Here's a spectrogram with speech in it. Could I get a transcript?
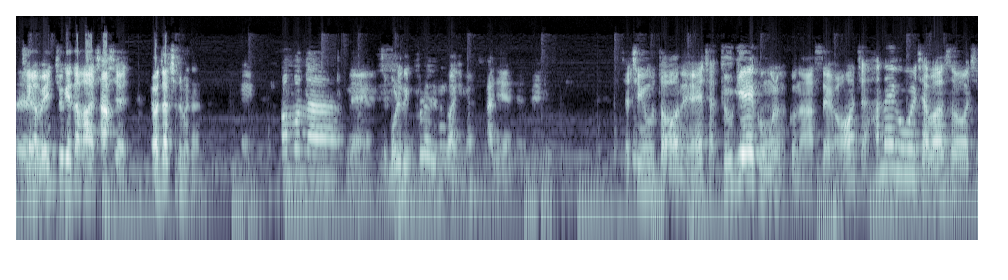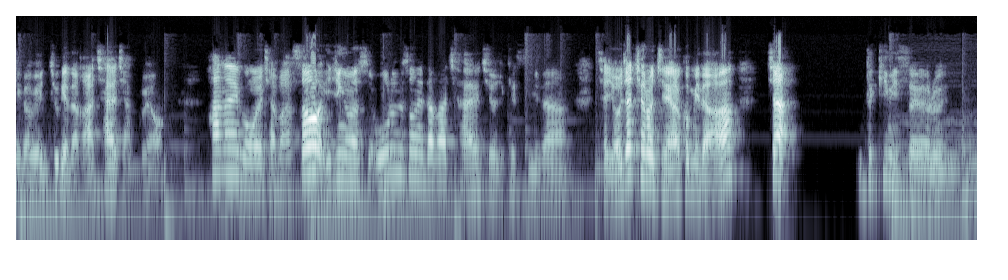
네. 제가 왼쪽에다가 진짜 여자처럼 해달라. 네. 한번 나. 네. 머리 되게 풀어야 되는 거 아닌가요? 아니에요. 자, 지금부터, 네. 자, 두 개의 공을 갖고 나왔어요. 자, 하나의 공을 잡아서 제가 왼쪽에다가 잘 잡고요. 하나의 공을 잡아서 이중현 선수 오른손에다가 잘 쥐어주겠습니다. 자, 여자처럼 진행할 겁니다. 자, 느낌이 있어요, 여러분?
